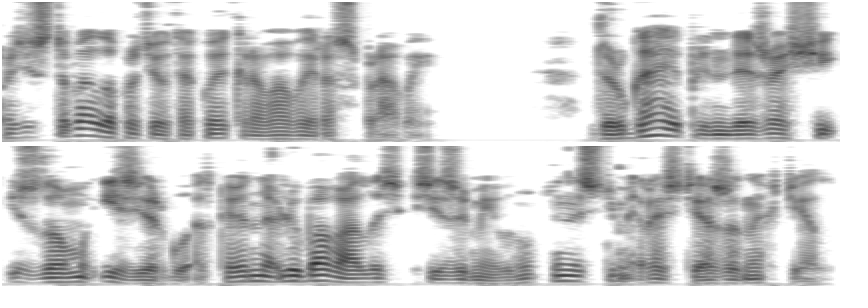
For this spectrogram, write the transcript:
протестовала против такой кровавой расправы. Другая, принадлежащая излому извергу, откровенно любовалась сизыми внутренностями растязанных тел.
